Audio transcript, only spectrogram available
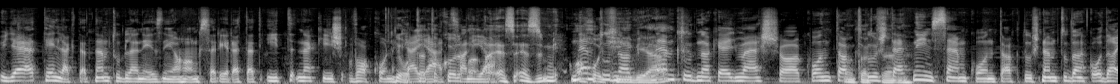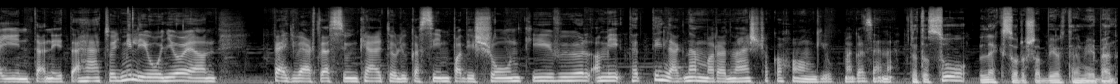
ugye tényleg, tehát nem tud lenézni a hangszerére, tehát itt neki is vakon Jó, kell tehát játszania. Akkor ez, ez mi, nem, tudnak, hívják? nem tudnak egymással kontaktus, Kontaktel. tehát nincs szemkontaktus, nem tudnak odainteni, tehát hogy milliónyi olyan fegyvert veszünk el tőlük a színpadi són kívül, ami tehát tényleg nem marad más, csak a hangjuk, meg a zene. Tehát a szó legszorosabb értelmében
